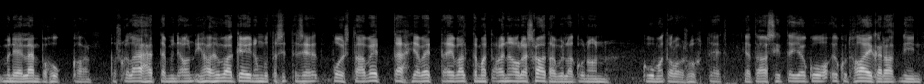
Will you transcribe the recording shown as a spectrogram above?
menee lämpöhukkaan. Koska lähettäminen on ihan hyvä keino, mutta sitten se poistaa vettä, ja vettä ei välttämättä aina ole saatavilla, kun on kuumat olosuhteet. Ja taas sitten joku, jokut haikarat, niin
